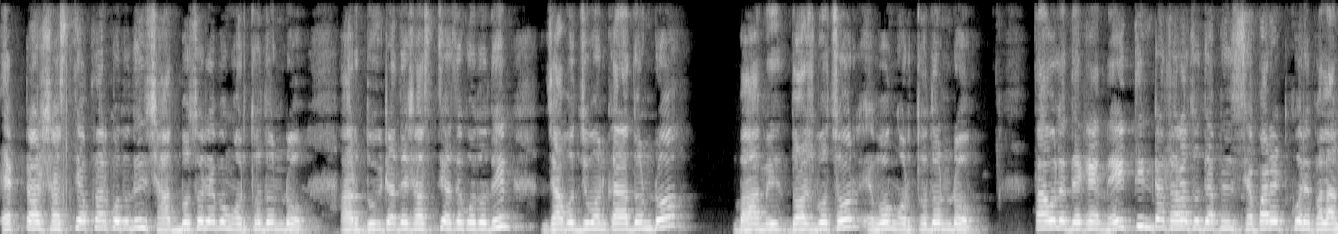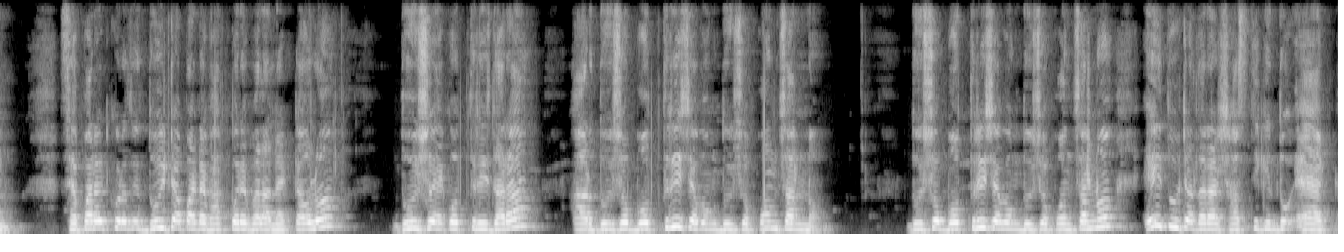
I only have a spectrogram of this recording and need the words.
একটার শাস্তি আপনার কতদিন? সাত বছর এবং অর্থদণ্ড। আর দুইটাতে শাস্তি আছে কতদিন? যাবজ্জীবন কারাদণ্ড বা দশ বছর এবং অর্থদণ্ড। তাহলে দেখেন, এই তিনটা ধারা যদি আপনি সেপারেট করে ফেলান সেপারেট করে যদি দুইটা পার্টে ভাগ করে ফেলান, একটা হলো দুইশো একত্রিশ ধারা আর দুইশো বত্রিশ এবং দুইশো পঞ্চান্ন। দুইশো বত্রিশ এবং দুইশো পঞ্চান্ন, এই দুইটা ধারার শাস্তি কিন্তু এক।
